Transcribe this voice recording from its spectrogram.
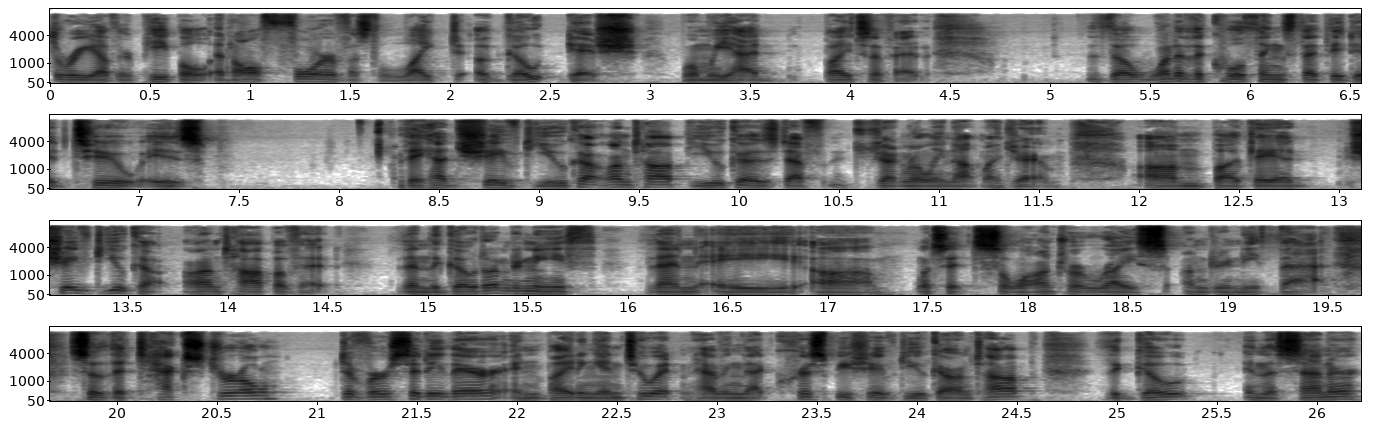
three other people and all four of us liked a goat dish when we had bites of it. Though one of the cool things that they did too is they had shaved yuca on top. Yuca is def- generally not my jam, um, but they had shaved yuca on top of it. Then the goat underneath, then a um, what's it, cilantro rice underneath that. So the textural diversity there, and biting into it and having that crispy shaved yuca on top, the goat in the center,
